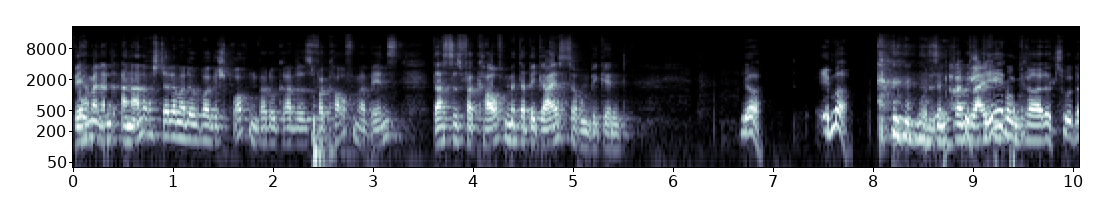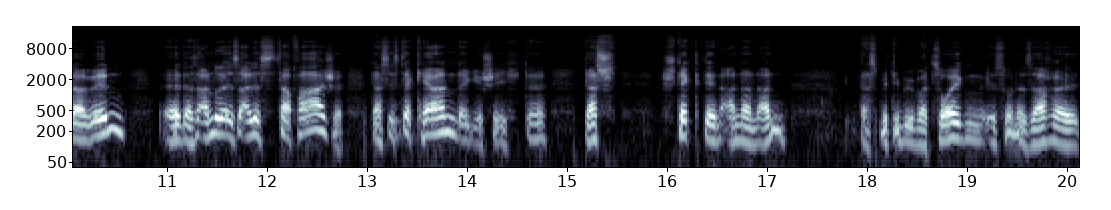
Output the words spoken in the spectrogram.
Wir haben an, an anderer Stelle mal darüber gesprochen, weil du gerade das Verkaufen erwähnst, dass das Verkaufen mit der Begeisterung beginnt. Ja, immer. Das sind wir Punkt. geradezu darin, äh, das andere ist alles Staffage. Das ist der Kern der Geschichte. Das steckt den anderen an. Das mit dem Überzeugen ist so eine Sache,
